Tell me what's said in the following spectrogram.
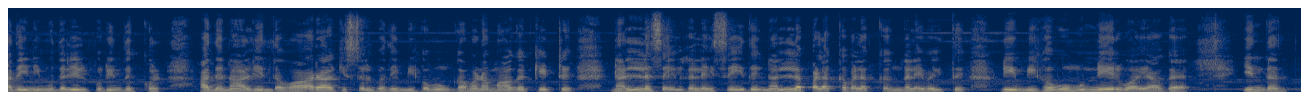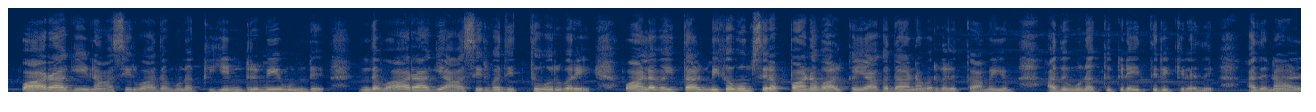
அதை நீ முதலில் புரிந்து கொள். அதனால் இந்த வாராகி சொல்வதை மிகவும் கவனமாக கேட்டு நல்ல செயல்களை செய்து நல்ல பழக்க வழக்கங்களை வைத்து நீ மிகவும் முன்னேறுவாயாக. இந்த வாராகியின் ஆசீர்வாதம் உனக்கு என்றுமே உண்டு. இந்த வாராகி ஆசீர்வதித்து ஒருவரை வாழ வைத்தால் மிகவும் சிறப்பான வாழ்க்கையாக தான் அவர்களுக்கு அமையும். அது உனக்கு கிடைத்திருக்கிறது. அதனால்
